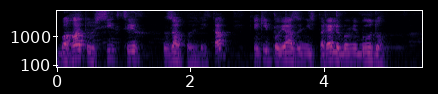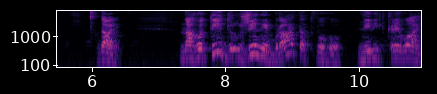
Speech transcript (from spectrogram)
багато всіх цих заповідей, так? які пов'язані з перелюбом і блудом. Далі. Наготи дружини брата твого не відкривай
